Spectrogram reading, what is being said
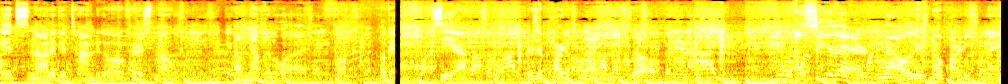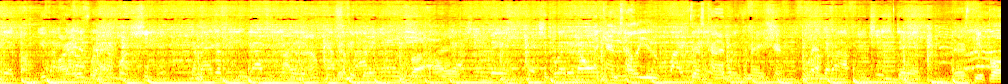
it's not a good time to go out for a smoke. I'm not gonna lie. Fuck. Okay. See ya. There's a party tonight, so. I'll see you there. No, there's no party tonight. Or is there? I don't know. Could be. But I, I can't tell you this kind of information there's people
